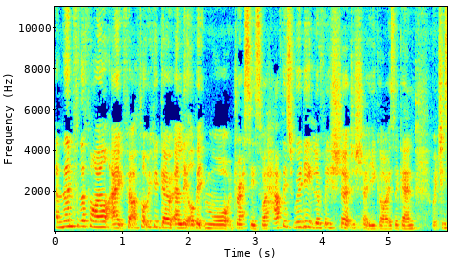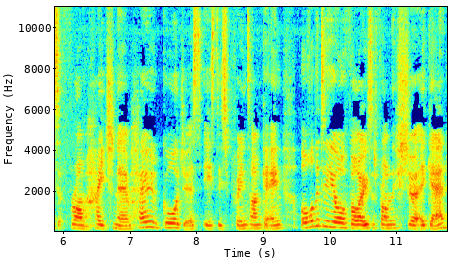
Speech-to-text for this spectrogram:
And then for the final outfit, I thought we could go a little bit more dressy. So I have this really lovely shirt to show you guys again, which is from H&M. How gorgeous is this print? I'm getting all the Dior vibes from this shirt again.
